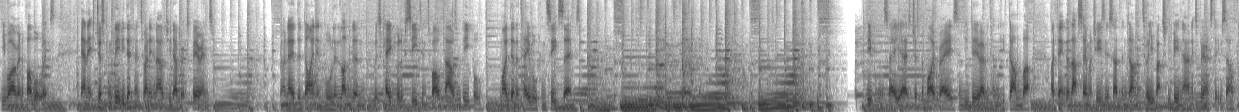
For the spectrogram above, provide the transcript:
You are in a bubble, it's, and it's just completely different to anything else you'd ever experienced. I know the dining hall in London was capable of seating 12,000 people. My dinner table can seat six. People can say, yeah, it's just a bike race and you do everything that you've done, but I think that that's so much easier said than done until you've actually been there and experienced it yourself.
